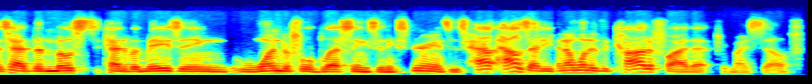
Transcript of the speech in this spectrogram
has had the most kind of amazing, wonderful blessings and experiences. How, how's that? Even? And I wanted to codify that for myself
